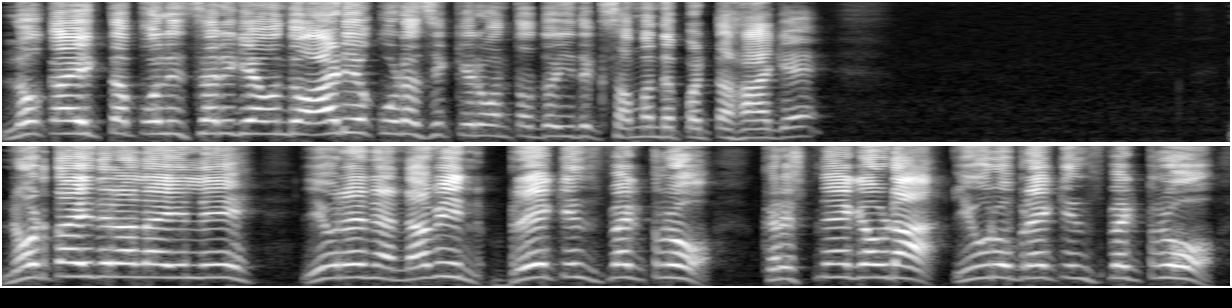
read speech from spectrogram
ಲೋಕಾಯುಕ್ತ ಪೊಲೀಸರಿಗೆ ಒಂದು ಆಡಿಯೋ ಕೂಡ ಸಿಕ್ಕಿರುವಂಥದ್ದು ಇದಕ್ಕೆ ಸಂಬಂಧಪಟ್ಟ ಹಾಗೆ. ನೋಡ್ತಾ ಇದ್ದೀರಲ್ಲ ಇಲ್ಲಿ ಇವರೇನ ನವೀನ್, ಬ್ರೇಕ್ ಇನ್ಸ್ಪೆಕ್ಟ್ರು, ಕೃಷ್ಣೇಗೌಡ, ಇವರು ಬ್ರೇಕ್ ಇನ್ಸ್ಪೆಕ್ಟ್ರು,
